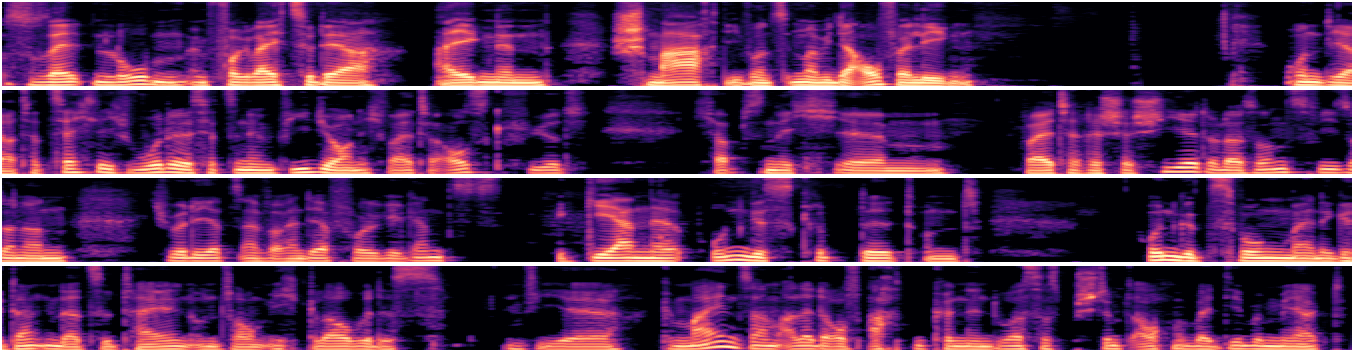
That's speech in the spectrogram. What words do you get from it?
so selten loben im Vergleich zu der eigenen Schmach, die wir uns immer wieder auferlegen? Und ja, tatsächlich wurde es jetzt in dem Video auch nicht weiter ausgeführt. Ich habe es nicht ähm, weiter recherchiert oder sonst wie, sondern ich würde jetzt einfach in der Folge ganz gerne ungeskriptet und ungezwungen meine Gedanken dazu teilen und warum ich glaube, dass wir gemeinsam alle darauf achten können, denn du hast das bestimmt auch mal bei dir bemerkt,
